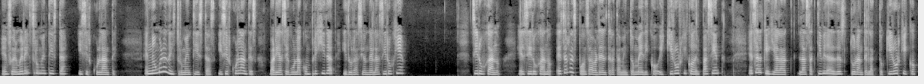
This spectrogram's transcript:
enfermera instrumentista circulante. El número de instrumentistas y circulantes varía según la complejidad y duración de la cirugía. Cirujano. El cirujano es el responsable del tratamiento médico y quirúrgico del paciente. Es el que guía las actividades durante el acto quirúrgico.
